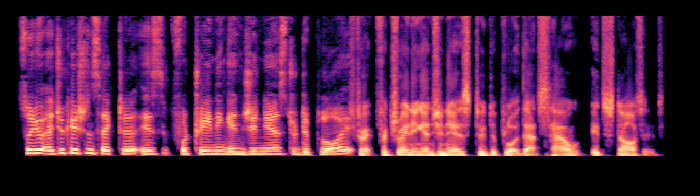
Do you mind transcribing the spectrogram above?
So, your education sector is for training engineers to deploy? For training engineers to deploy. That's how it started.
